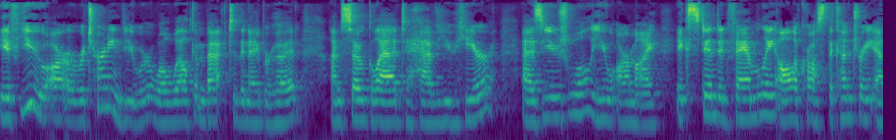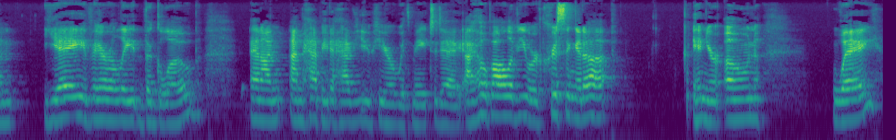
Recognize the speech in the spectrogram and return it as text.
If you are a returning viewer, well, welcome back to the neighborhood. I'm so glad to have you here. As usual, you are my extended family all across the country and yay, verily, the globe. And I'm, I'm happy to have you here with me today. I hope all of you are chrising it up in your own way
